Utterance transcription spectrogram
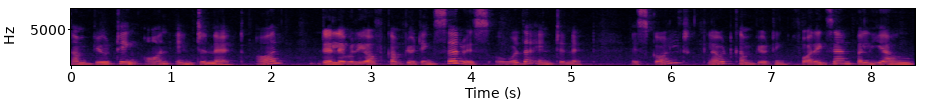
computing on internet or delivery of computing service over the internet is called cloud computing. For example, Yahoo,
